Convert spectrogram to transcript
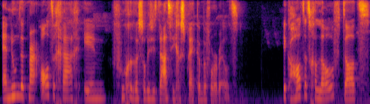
En noemde het maar al te graag in vroegere sollicitatiegesprekken bijvoorbeeld ik had het geloof dat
